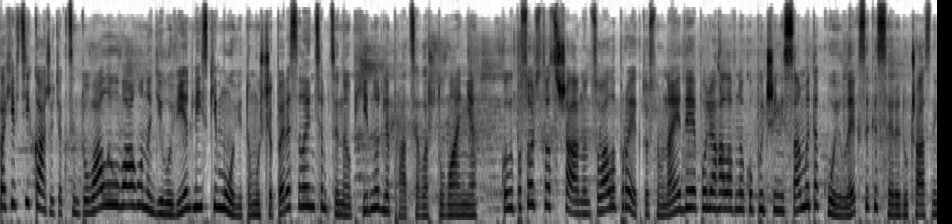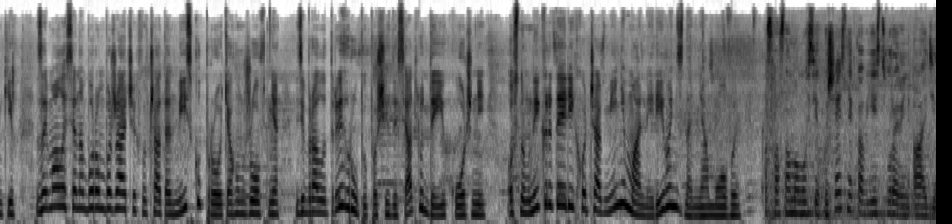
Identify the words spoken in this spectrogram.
Фахівці кажуть, акцентували увагу на діловій англійській мові, тому що переселенцям це необхідно для працевлаштування. Коли посольство США анонсувало проєкт, основна ідея полягала в накопиченні саме такої лексики серед учасників. Займалися набором бажаючих вивчати англійську протягом жовтня. Зібрали три групи по 60 людей у кожній. Основний критерій, хоча б мінімальний рівень знання мови. В основном у всех участников есть уровень А1,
